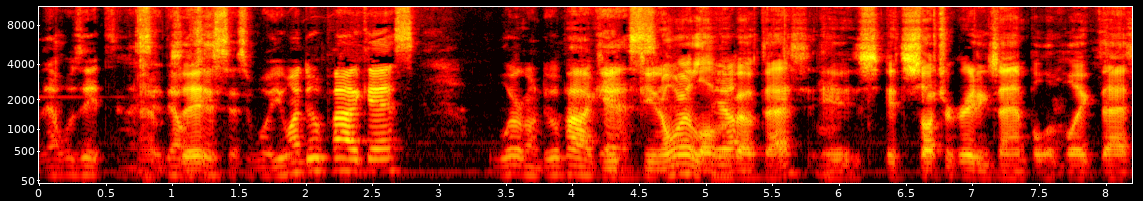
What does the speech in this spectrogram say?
And that was it. And I said, was "That was it. it." I said, "Well, you want to do a podcast? We're going to do a podcast." do you know what I love Yeah. about that is it's such a great example of like that,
